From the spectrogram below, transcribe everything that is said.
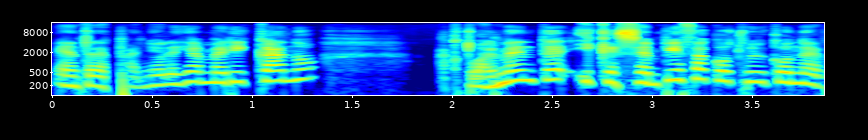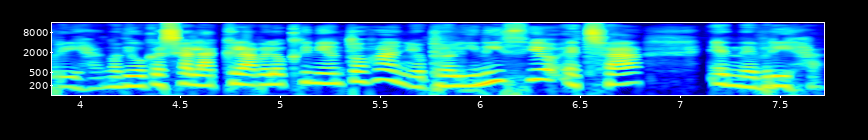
entre españoles y americanos actualmente y que se empieza a construir con Nebrija. No digo que sea la clave los 500 años, pero el inicio está en Nebrija.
